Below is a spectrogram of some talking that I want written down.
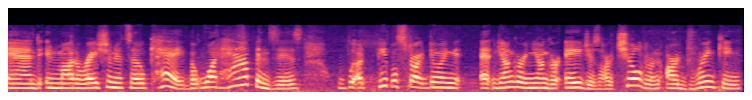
And in moderation, it's okay. But what happens is what people start doing at younger and younger ages, our children are drinking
